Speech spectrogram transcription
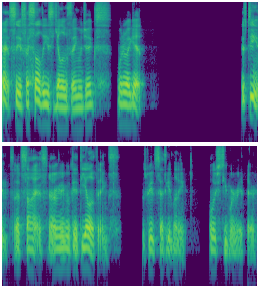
Alright, see, if I sell these yellow thingamajigs, what do I get? 15, so that's the highest. Now we're gonna go get the yellow things. Because we had to get money. Well, there's two more right there.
